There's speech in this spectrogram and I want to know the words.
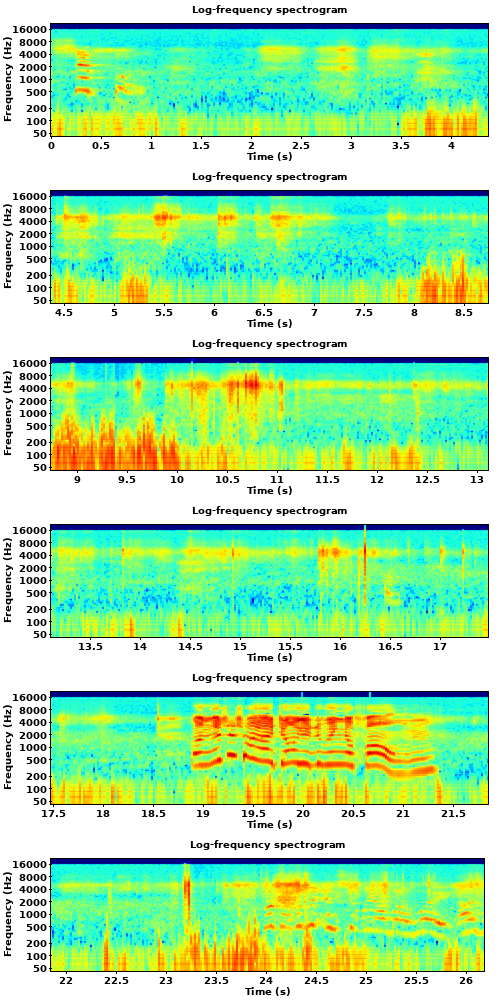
Simple. Well, this is why I tell you to bring your phone. Look, I wasn't instantly on my way. I,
